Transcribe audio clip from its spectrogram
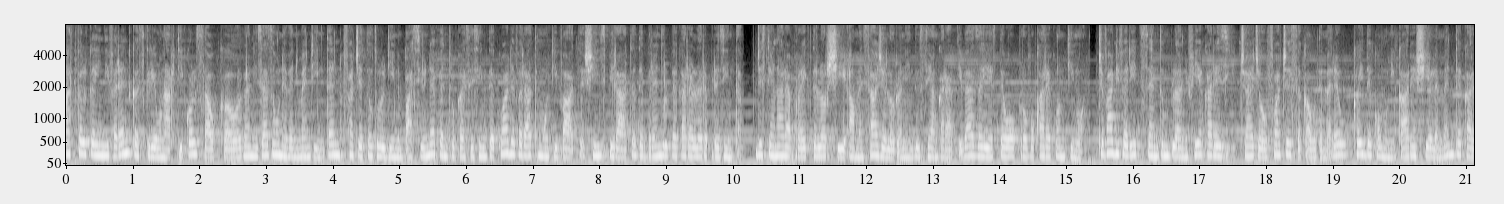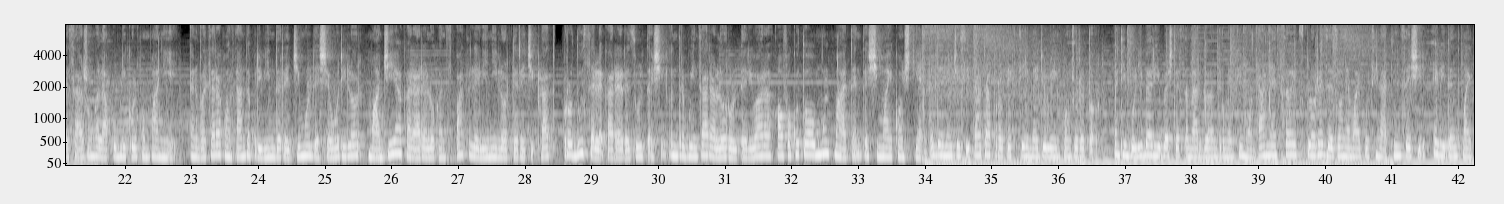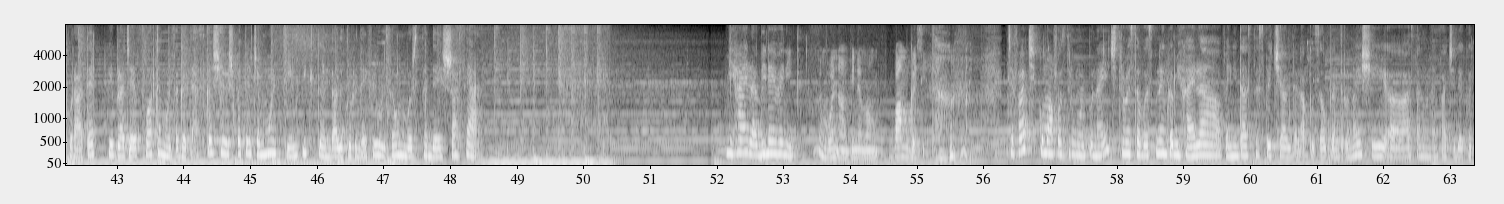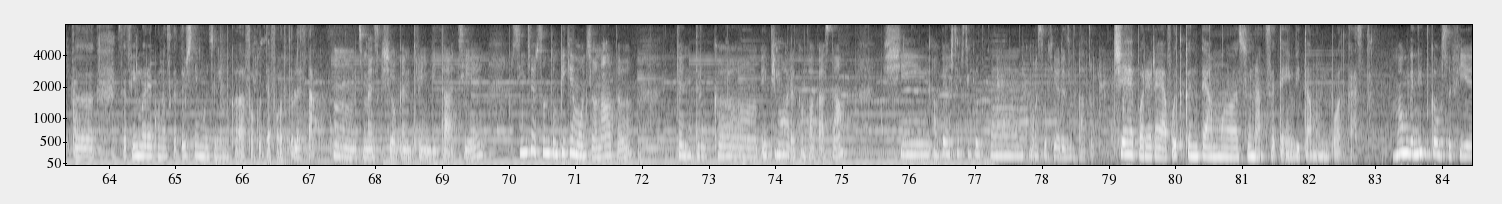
Astfel că, indiferent că scrie un articol sau că organizează un eveniment intern, face totul din pasiune pentru că se simte cu adevărat motivată și inspirată de brandul pe care îl reprezintă. Gestionarea proiectelor și a mesajelor în industria în care activează este o provocare continuă. Ceva diferit se întâmplă în fiecare zi, ceea ce o face să caute mereu căi de comunicare și elemente care să ajungă la publicul companiei. Învățarea constantă privind regimul deșeurilor, magia care are loc în spatele liniilor de reciclat, produsele care rezultă și întrebuințarea lor ulterioară au făcut-o mult mai atentă și mai conștientă de necesitatea protecției mediului înconjurător. În timpul liber iubește să meargă în drumeții montane, să exploreze zone mai puțin atinse și, evident, mai curate, îi place foarte mult să gătească și își petrece mult timp pictând alături de fiul său în vârstă de 6 ani. Mihaela, bine ai venit! Bună, bine v-am, v-am găsit! Ce faci? Cum a fost drumul până aici? Trebuie să vă spunem că Mihaela a venit astăzi special de la Buzău pentru noi și uh, asta nu ne face decât uh, să fim recunoscători și să-i mulțumim că a făcut efortul ăsta. Mulțumesc și eu pentru invitație. Sincer, sunt un pic emoționată pentru că e prima oară când fac asta și abia aștept să văd cum, cum o să fie rezultatul. Ce părere ai avut când te-am uh, sunat să te invităm în podcast? M-am gândit că o să fie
